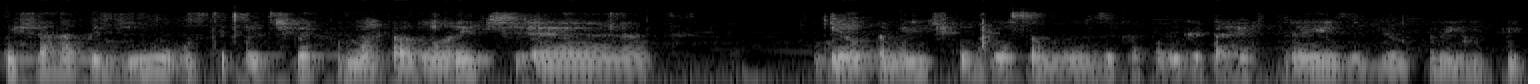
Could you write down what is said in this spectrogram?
puxar rapidinho o que eu tinha comentado antes. É eu também descobri essa música pelo Guitar 3, eu vi o clipe.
